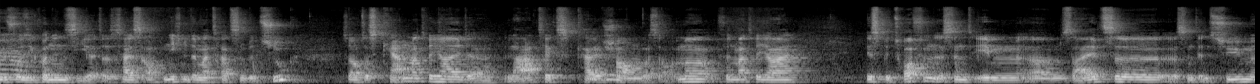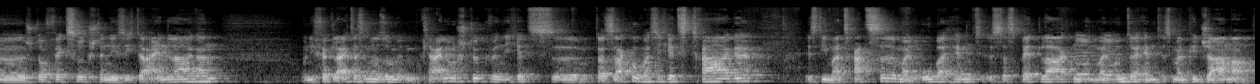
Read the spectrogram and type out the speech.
bevor sie kondensiert. Also das heißt auch nicht nur der Matratzenbezug, sondern auch das Kernmaterial, der Latex, Kaltschaum, was auch immer für ein Material, ist betroffen. Es sind eben ähm, Salze, es sind Enzyme, Stoffwechselrückstände, die sich da einlagern. Und ich vergleiche das immer so mit einem Kleidungsstück. Wenn ich jetzt äh, das Sakko, was ich jetzt trage, ist die Matratze, mein Oberhemd ist das Bettlaken und mein Unterhemd ist mein Pyjama.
